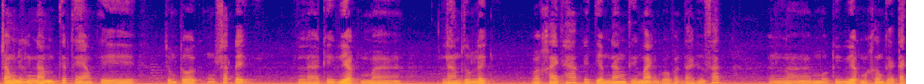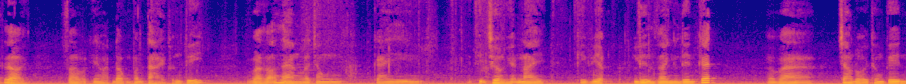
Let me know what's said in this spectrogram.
Trong những năm tiếp theo thì chúng tôi cũng xác định là cái việc mà làm du lịch và khai thác cái tiềm năng thế mạnh của vận tải đường sắt là một cái việc mà không thể tách rời so với cái hoạt động vận tải thuần túy. Và rõ ràng là trong cái thị trường hiện nay, cái việc liên danh liên kết và trao đổi thông tin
